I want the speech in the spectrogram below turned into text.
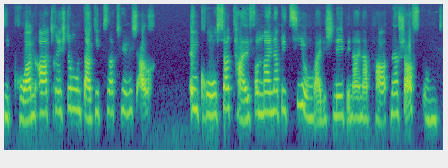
die Pornart-Richtung und da gibt es natürlich auch ein großer Teil von meiner Beziehung, weil ich lebe in einer Partnerschaft und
